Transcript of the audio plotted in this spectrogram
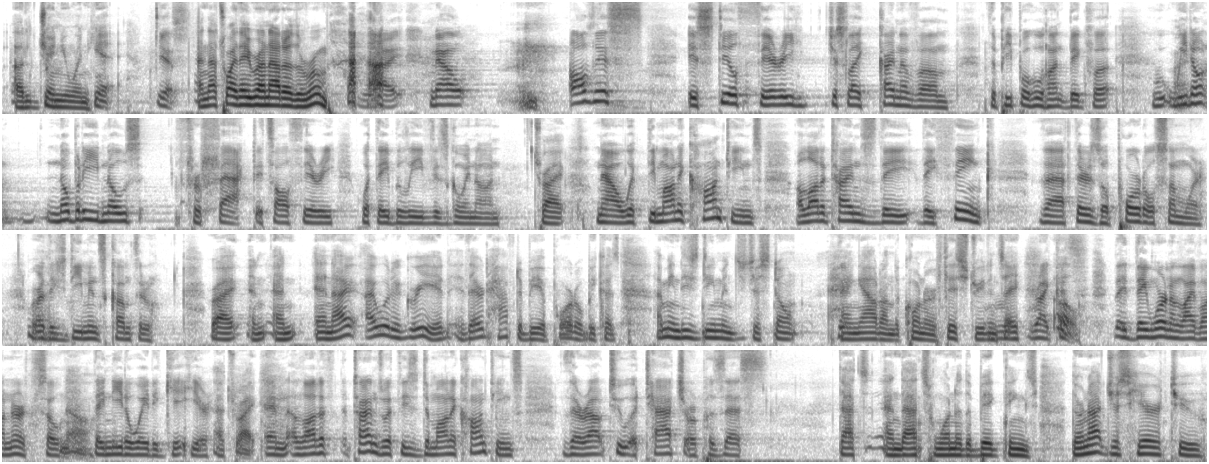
a genuine hit, Yes. and that's why they run out of the room. right. Now, all this is still theory, just like kind of um, the people who hunt Bigfoot. We don't, nobody knows for fact. It's all theory, what they believe is going on. that's right. Now, with demonic hauntings, a lot of times they, they think that there's a portal somewhere where these demons come through. Right, and and and I I would agree. It, there'd have to be a portal because I mean these demons just don't hang out on the corner of Fifth Street and say, Right, "Oh, they, they weren't alive on Earth, so No. they need a way to get here. that's right." And a lot of times with these demonic hauntings, they're out to attach or possess. That's and that's one of the big things. They're not just here to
